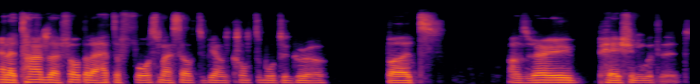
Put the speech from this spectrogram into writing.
And at times I felt that I had to force myself to be uncomfortable to grow. But I was very patient with it.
